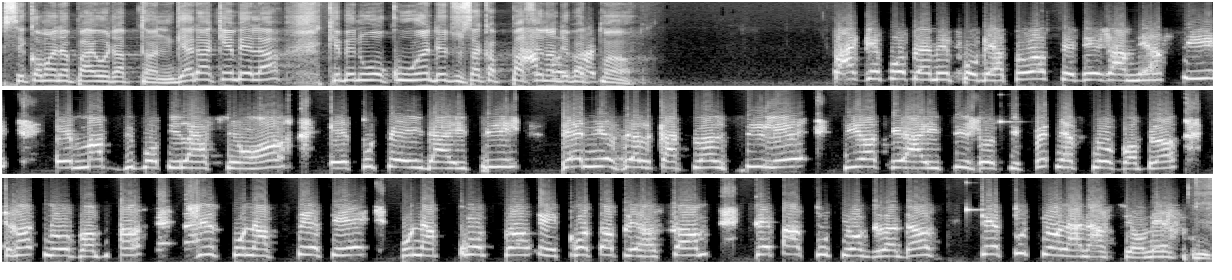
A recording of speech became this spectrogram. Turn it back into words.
c'est commandant Payo d'Aptan. Gada Kembe là, Kembe nous au courant de tout ça qui a passé dans le département. Pas de problème, Foberto, c'est déjà merci. Et map de population, hein, et tout pays d'Haïti, denye zel kat nan sile, di antre Haiti joti 29 novemblan, 30 novemblan, jist pou nan pete, pou nan kontemple ansam, se pa tout yon grandans, se tout yon la nasyon. Mersi.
